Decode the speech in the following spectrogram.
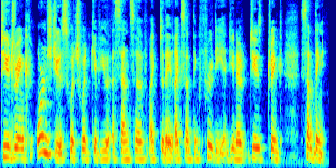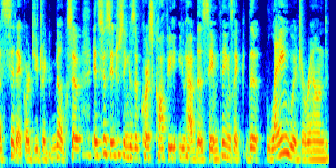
do you drink orange juice, which would give you a sense of like, do they like something fruity? And, you know, do you drink something acidic or do you drink milk? So it's just interesting because, of course, coffee, you have the same things like the language around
